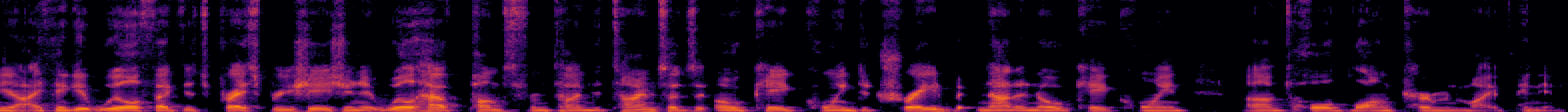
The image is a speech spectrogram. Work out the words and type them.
you know, I think it will affect its price appreciation. It will have pumps from time to time. So it's an okay coin to trade, but not an okay coin um, to hold long term, in my opinion.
